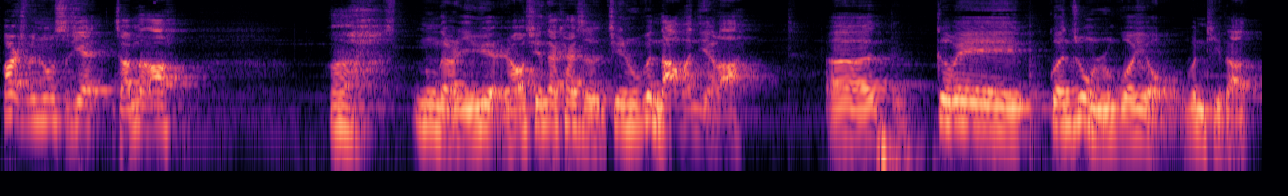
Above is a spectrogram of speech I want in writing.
二十分钟时间，咱们啊啊弄点音乐，然后现在开始进入问答环节了啊。呃，各位观众如果有问题的，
